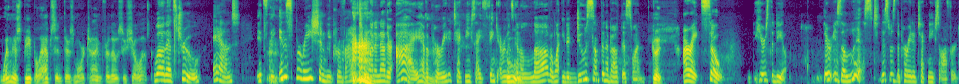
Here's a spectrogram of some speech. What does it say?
When there's people absent, there's more time for those who show up. Well, that's true. And it's the inspiration we provide to one another. I have a Mm. parade of techniques I think everyone's going to love. I want you to do something about this one. Good. All right, so here's the deal. There is a list. This was the parade of techniques offered.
